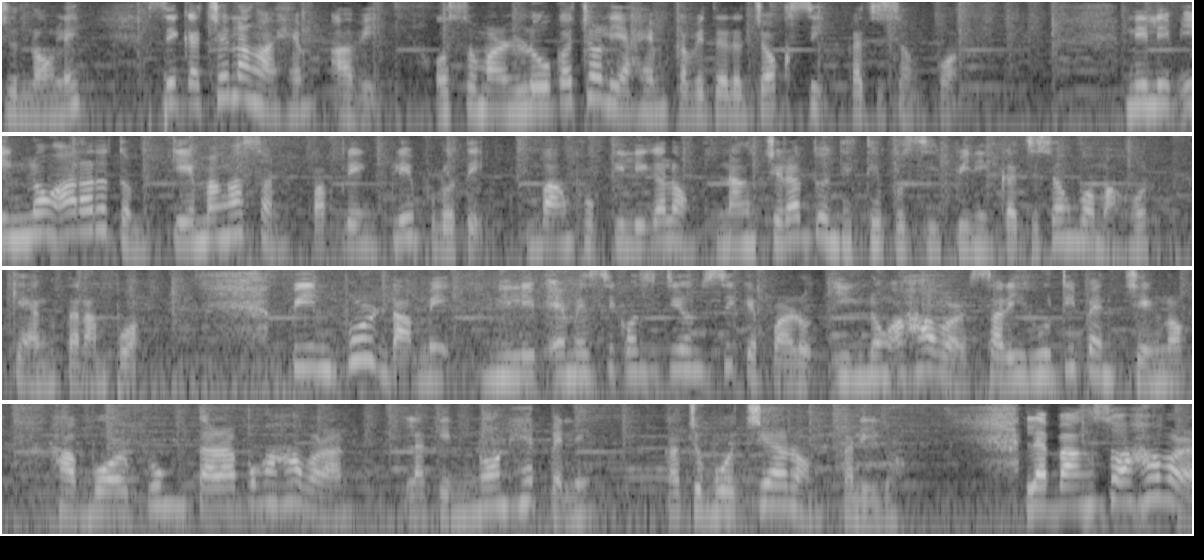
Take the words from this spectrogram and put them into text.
জুন লংলে চে কাচেলাং আহেম আৱে। অসমৰ লোকাচলি আহেম কাবিদেদা জকচি কাজি চং পন nilip inglong aradatum kemanga son papling ple pulote bang phukili galong nang chirap dun dekte pusi pini kachisong bo mahut kyang tarampon পিনপুৰ দামে Nilip M S C constituency কেপাৰো ইংলং আহাৱাৰ চাৰি হুটি পেন চেংনক হা বৰপুং তাৰাপুং আহাৱাৰান লাগে নন হেড পেলে কাচু বচিয়া ৰং কালিল লেবাংছ আহাৱাৰ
